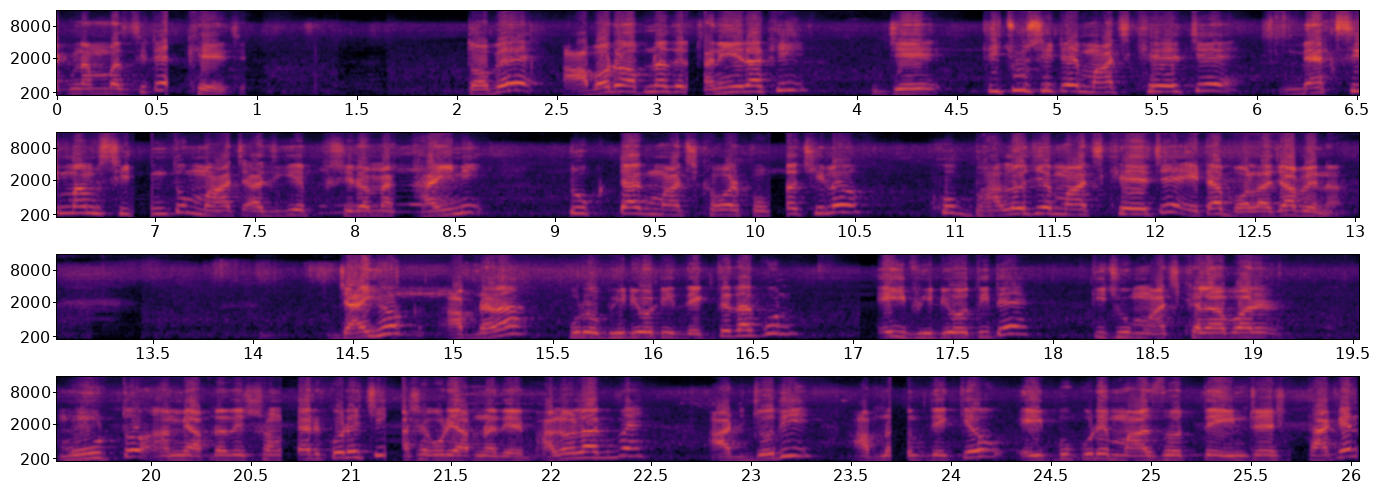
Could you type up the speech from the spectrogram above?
এক নাম্বার সিটে খেয়েছে। তবে আবারও আপনাদের জানিয়ে রাখি যে কিছু সিটে মাছ খেয়েছে ম্যাক্সিমাম সিট কিন্তু মাছ আজকে সেরকম এক খায়নি। টুকটাক মাছ খাওয়ার প্রবণতা ছিল, খুব ভালো যে মাছ খেয়েছে, এটা বলা যাবে না। যাই হোক, আপনারা পুরো ভিডিওটি দেখতে থাকুন এই ভিডিওটিতে কিছু মাছ খেলাবার মুহূর্ত আমি আপনাদের সঙ্গে করেছি। আশা করি আপনাদের ভালো লাগবে। আর যদি আপনাদের কেউ এই পুকুরে মাছ ধরতে ইন্টারেস্ট থাকেন,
